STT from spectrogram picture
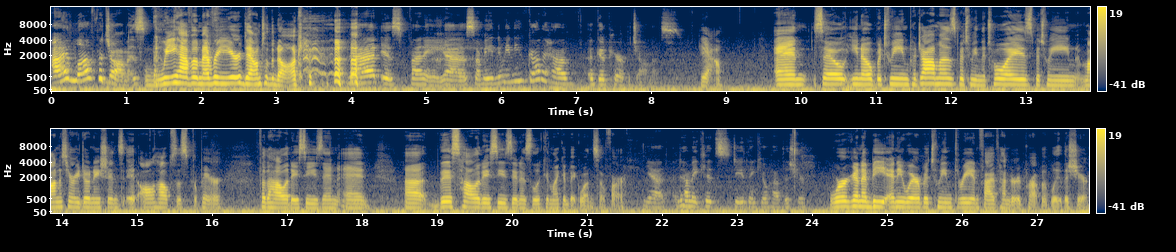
I love pajamas. we have them every year down to the dog. that is funny. Yes, I mean, I mean, you've got to have a good pair of pajamas. yeah. And so, you know, between pajamas, between the toys, between monetary donations, it all helps us prepare for the holiday season. And uh, this holiday season is looking like a big one so far. Yeah. And how many kids do you think you'll have this year? We're going to be anywhere between three and 500 probably this year.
